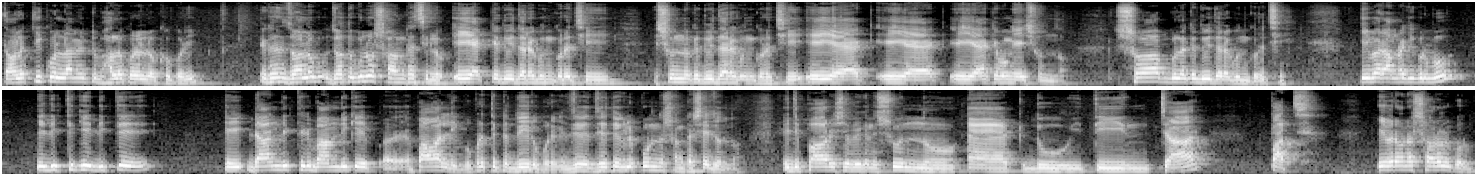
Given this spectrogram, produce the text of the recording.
তাহলে কি করলাম একটু ভালো করে লক্ষ্য করি। এখানে জল, যতগুলো সংখ্যা ছিল, এই এককে দুই দ্বারা গুণ করেছি শূন্যকে দুই দ্বারা গুণ করেছি, এই এক এই এক এই এক এবং এই শূন্য। সবগুলোকে দুই দ্বারা গুণ করেছি। এবার আমরা কি করব? এই দিক থেকে এই দিকতে এই ডান দিক থেকে বাম দিকে পাওয়ার লিখব, প্রত্যেকটা দুইয়ের উপরে, যে, যেহেতু এগুলো পূর্ণ সংখ্যা সেই জন্য এই যে পাওয়ার হিসেবে এখানে শূন্য, এক, দুই, তিন, চার, পাঁচ। এবার আমরা সরল করব।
